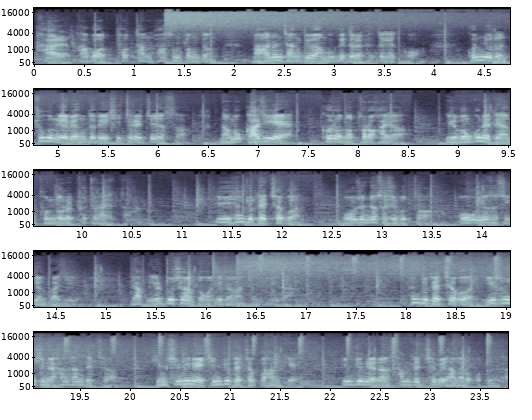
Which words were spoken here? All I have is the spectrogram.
칼, 갑옷, 포탄, 화승총 등 많은 장비와 무기들을 획득했고 권율은 죽은 외병들의 시체를 찢어서 나무 가지에 걸어 놓도록 하여 일본군에 대한 분노를 표출하였다. 이 행주 대첩은 오전 6시부터 오후 6시경까지 약 12시간 동안 일어난 전투이다. 행주 대첩은 이순신의 한산 대첩, 김시민의 진주 대첩과 함께 임진왜란 3대첩의 하나로 꼽힌다.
